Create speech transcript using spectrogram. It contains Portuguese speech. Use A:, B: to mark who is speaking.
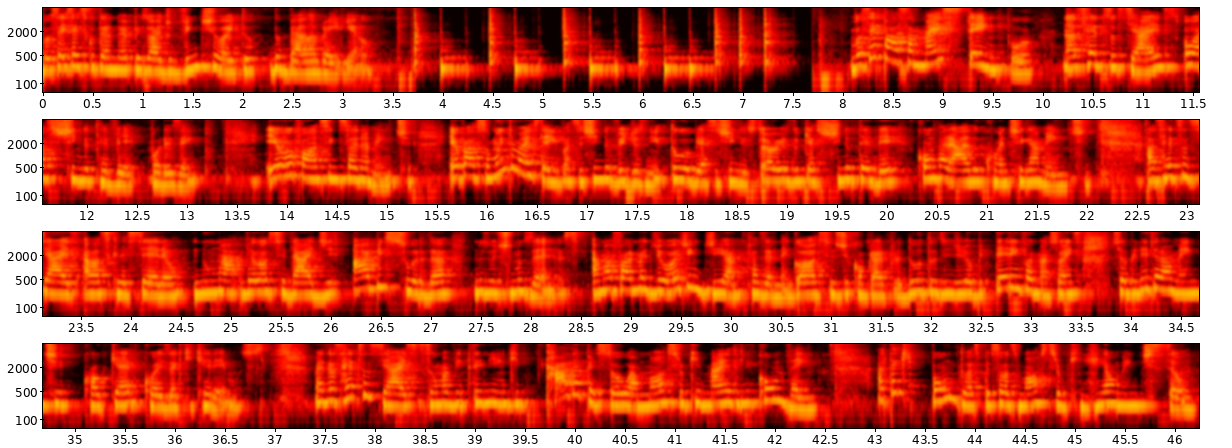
A: Você está escutando o episódio 28 do Bella Radio. Você passa mais tempo nas redes sociais ou assistindo TV, por exemplo? Eu vou falar sinceramente. Eu passo muito mais tempo assistindo vídeos no YouTube, assistindo stories, do que assistindo TV comparado com antigamente. As redes sociais, elas cresceram numa velocidade absurda nos últimos anos. É uma forma de hoje em dia fazer negócios, de comprar produtos e de obter informações sobre literalmente qualquer coisa que queremos. Mas as redes sociais são uma vitrine em que cada pessoa mostra o que mais lhe convém. Até que ponto as pessoas mostram quem realmente são?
